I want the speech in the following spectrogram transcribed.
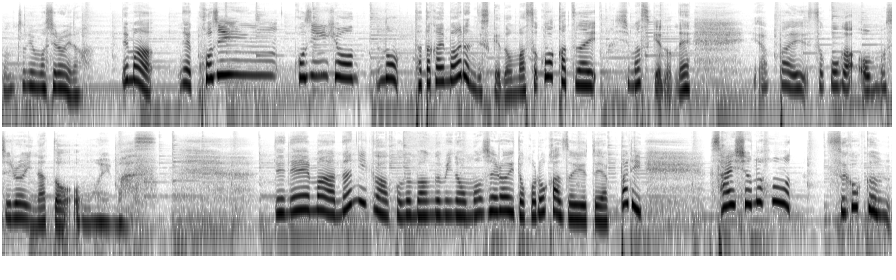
本当に面白いな。でまあね個人個人票の戦いもあるんですけどまあそこは割愛しますけどね。やっぱりそこが面白いなと思います。でねまあ何がこの番組の面白いところかというとやっぱり最初の方すごく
